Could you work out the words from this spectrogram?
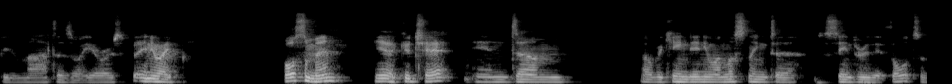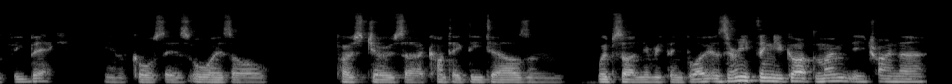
Be the martyrs or heroes. But anyway, awesome, man. Yeah, good chat, and um, I'll be keen to anyone listening to, to send through their thoughts and feedback. And of course, as always, I'll post Joe's uh, contact details and website and everything below. Is there anything you got at the moment that you're trying to,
